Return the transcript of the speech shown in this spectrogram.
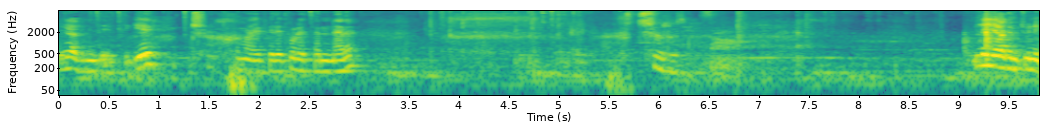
ये अग्नि देवती हमारे फिर थोड़े चन्नर चलो जी। ले चुने।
